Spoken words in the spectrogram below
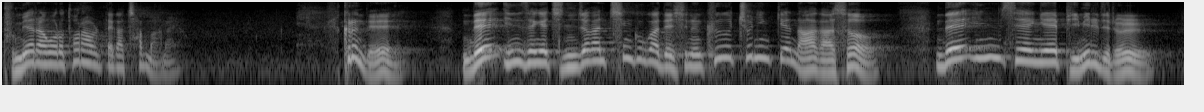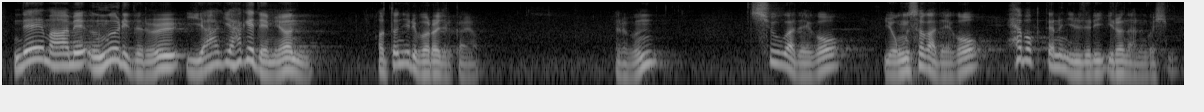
부메랑으로 돌아올 때가 참 많아요. 그런데 내 인생의 진정한 친구가 되시는 그 주님께 나아가서 내 인생의 비밀들을 내 마음의 응어리들을 이야기하게 되면 어떤 일이 벌어질까요? 여러분 치유가 되고 용서가 되고 회복되는 일들이 일어나는 것입니다.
